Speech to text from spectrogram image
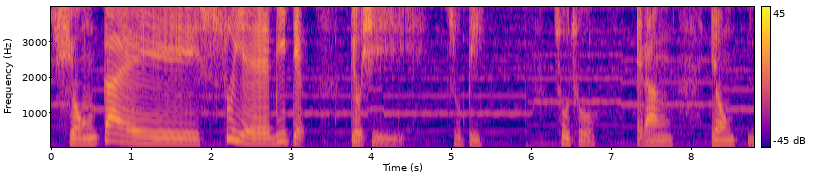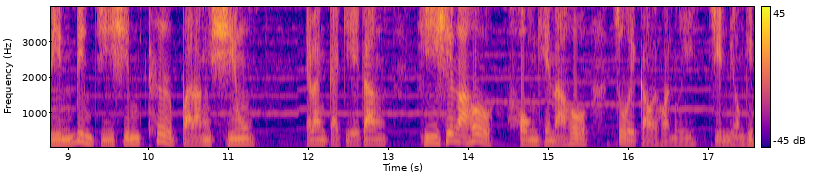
上界水的美德，就是慈悲，处处会让。用怜悯之心替别人想，会咱家己会当牺牲也好，奉献也好，做会到的范围，尽量去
